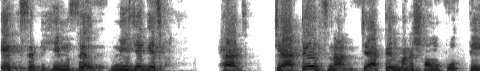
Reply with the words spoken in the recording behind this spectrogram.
এক্সেপ্ট হিমসেলফ নিজেকে ছাড়া। হ্যাজ চ্যাটেলস নান চ্যাটেল মানে সম্পত্তি।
